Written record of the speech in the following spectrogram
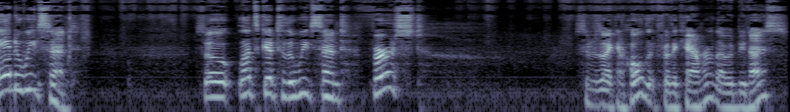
and a wheat cent. So let's get to the wheat cent first. As soon as I can hold it for the camera, that would be nice.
